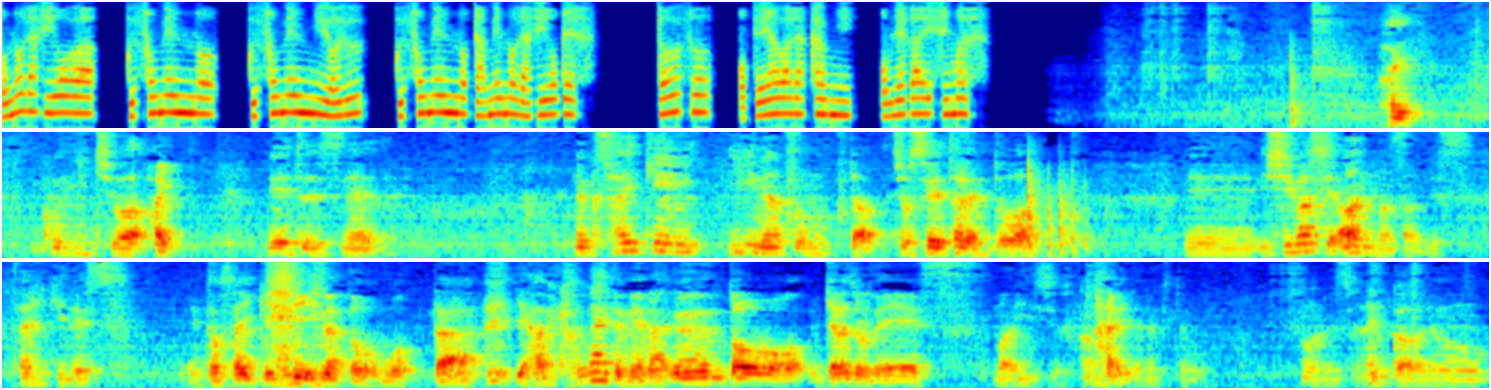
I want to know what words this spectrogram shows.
このラジオは、クソメンの、クソメンによる、クソメンのためのラジオです。どうぞ、お手柔らかに、お願いします。はい、こんにちは。はい。えーとですね、なんか最近いいなと思った女性タレントは、えー、石橋杏奈さんです。他力です。えっと、最近いいなと思った。やべ、考えてねえな。うーんと、ギャラジョロです。まあいいですよ、考えてなくても。そうなんですよ。なんかあの、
